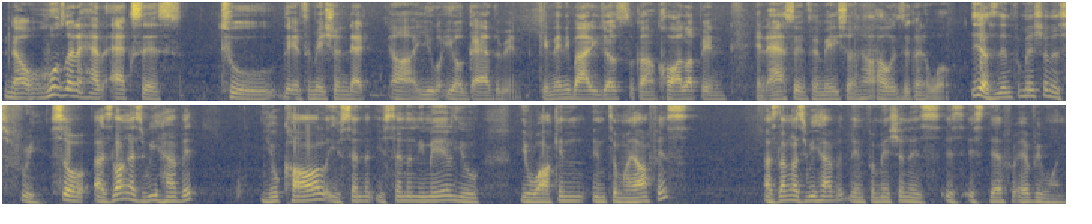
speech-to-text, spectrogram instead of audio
Now, who's going to have access to the information that uh, you, you're gathering? Can anybody just uh, call up and, and ask for information? How, how is it going to work? Yes, the information is free. So as long as we have it, you call, you send, you send an email, you, you walk in into my office. As long as we have it, the information is, is, is there for everyone.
